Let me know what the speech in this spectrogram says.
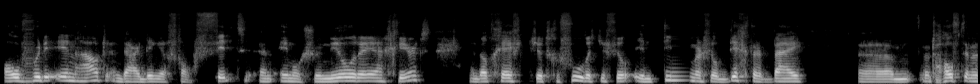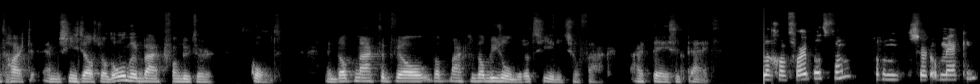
over de inhoud en daar dingen van vindt en emotioneel reageert. En dat geeft je het gevoel dat je veel intiemer, veel dichter bij um, het hoofd en het hart en misschien zelfs wel de onderbuik van Luther komt. En dat maakt het wel, dat maakt het wel bijzonder. Dat zie je niet zo vaak uit deze tijd. Nog een voorbeeld van, van een soort opmerking?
